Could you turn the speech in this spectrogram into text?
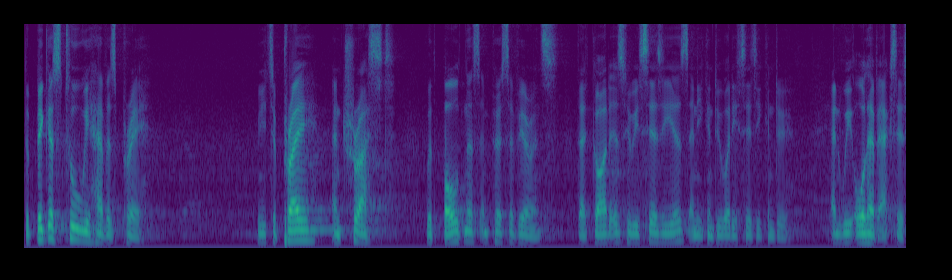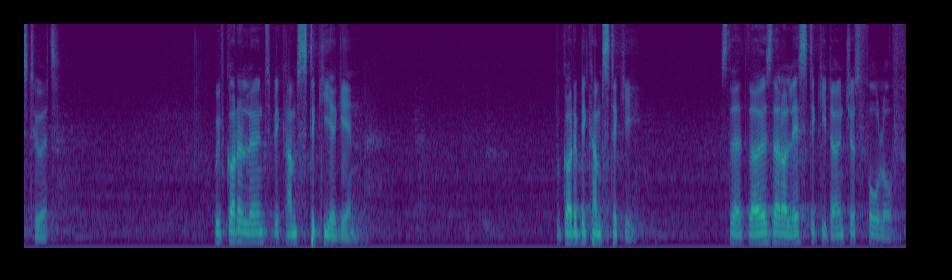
The biggest tool we have is prayer. We need to pray and trust with boldness and perseverance that God is who He says He is and He can do what He says He can do. And we all have access to it. We've got to learn to become sticky again. We've got to become sticky so that those that are less sticky don't just fall off.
